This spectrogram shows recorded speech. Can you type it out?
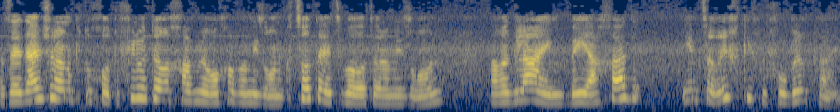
אז הידיים שלנו פתוחות, אפילו יותר רחב מרוחב המזרון, קצות האצבעות על המזרון, הרגליים ביחד, אם צריך, כיפפו ברכיים.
